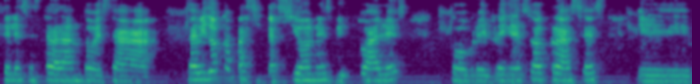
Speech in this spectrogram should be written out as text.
se les está dando esa, ha habido capacitaciones virtuales sobre el regreso a clases, eh,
